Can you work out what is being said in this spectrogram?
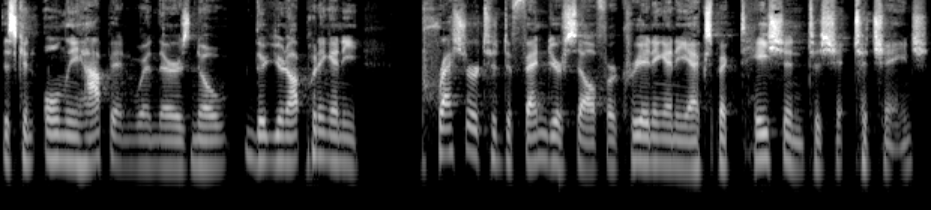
this can only happen when there's no, you're not putting any pressure to defend yourself or creating any expectation to, sh- to change.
